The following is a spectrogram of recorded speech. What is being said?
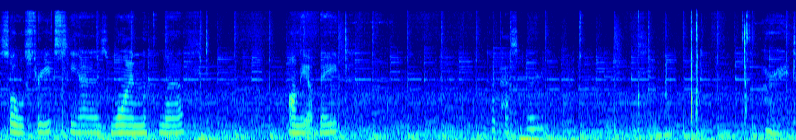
Soul Streets. He has one left on the update. Did I pass it already? Alright,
